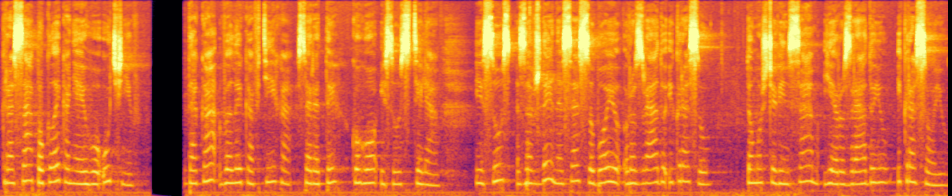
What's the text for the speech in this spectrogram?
Краса покликання Його учнів така велика втіха серед тих, кого Ісус зціляв. Ісус завжди несе з собою розраду і красу, тому що Він сам є розрадою і красою.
